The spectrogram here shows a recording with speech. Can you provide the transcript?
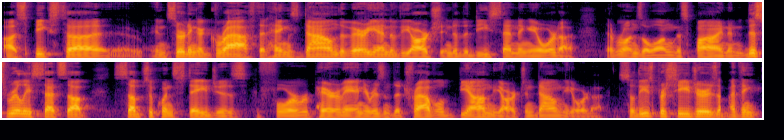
uh, speaks to inserting a graft that hangs down the very end of the arch into the descending aorta that runs along the spine. And this really sets up subsequent stages for repair of aneurysms that travel beyond the arch and down the aorta. So these procedures, I think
